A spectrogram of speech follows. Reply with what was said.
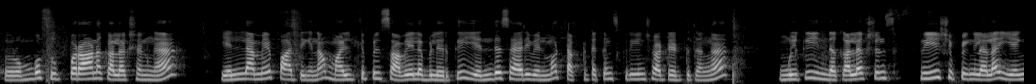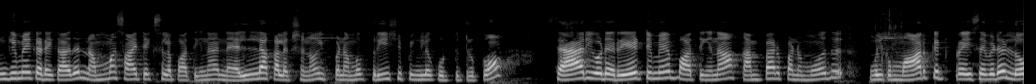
ஸோ ரொம்ப சூப்பரான கலெக்ஷனுங்க எல்லாமே பார்த்தீங்கன்னா மல்டிபிள்ஸ் அவைலபிள் இருக்குது எந்த saree வேணுமோ டக்கு டக்குன்னு ஸ்க்ரீன்ஷாட் எடுத்துக்கோங்க. உங்களுக்கு இந்த கலெக்ஷன்ஸ் ஃப்ரீ ஷிப்பிங்லலாம் எங்கேயுமே கிடைக்காது. நம்ம சாய்டெக்ஸில் பார்த்தீங்கன்னா எல்லா கலெக்ஷனும் இப்போ நம்ம ஃப்ரீ ஷிப்பிங்கில் கொடுத்துட்ருக்கோம். சாரியோட ரேட்டுமே பார்த்தீங்கன்னா கம்பேர் பண்ணும்போது உங்களுக்கு மார்க்கெட் ப்ரைஸை விட லோ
